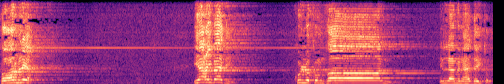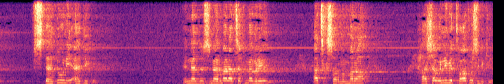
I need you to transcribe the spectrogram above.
ثوار مليح. يا عبادي كلكم ضال إلا من هديته. فاستهدوني أهدكم إن دزمار مرة تسف مبريد أتخسر من مرة. حاشا ويني متفافو سنكي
